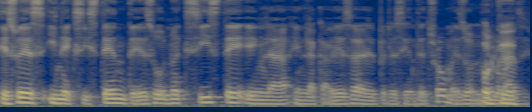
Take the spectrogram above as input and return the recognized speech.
eso es inexistente, eso no existe en la, en la cabeza del presidente Trump, eso no lo hace.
